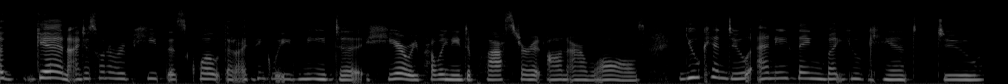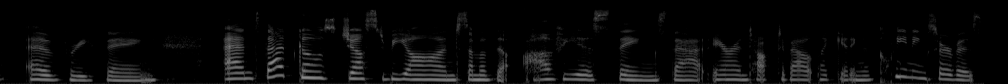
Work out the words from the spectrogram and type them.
again, I just want to repeat this quote that I think we need to hear. We probably need to plaster it on our walls. You can do anything, but you can't do everything. And that goes just beyond some of the obvious things that Erin talked about, like getting a cleaning service,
